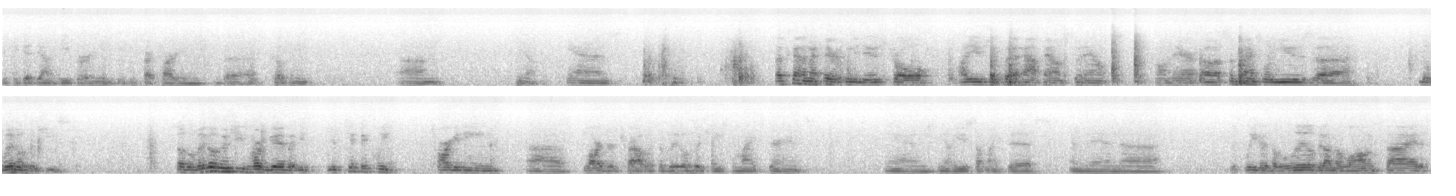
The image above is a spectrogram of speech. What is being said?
if you get down deeper and you, you can start targeting the kokanee. Um, you know, and that's kind of my favorite thing to do, stroll. I'll usually put a half ounce to an ounce on there. Uh, sometimes we'll use, uh, the wiggle hoochies. So the wiggle hoochies work good, but you, you're typically targeting, uh, larger trout with the wiggle hoochies from my experience. And, you know, use something like this, and then, uh, this leader's a little bit on the long side, it's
